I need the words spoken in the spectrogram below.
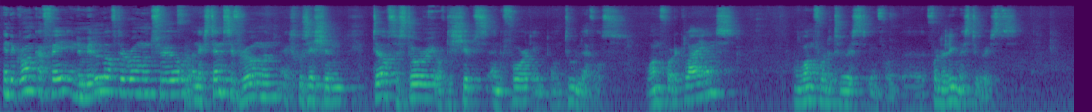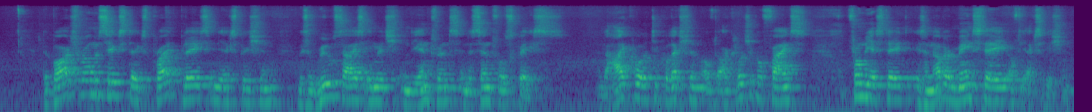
In the Grand Café in the middle of the Roman Trail, an extensive Roman exposition tells the story of the ships and the fort in, on two levels. One for the clients and one for the tourists, uh, for the Limes tourists. The barge Roman 6 takes pride place in the exhibition with a real size image in the entrance and the central space. And the high quality collection of the archaeological finds from the estate is another mainstay of the exhibition.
